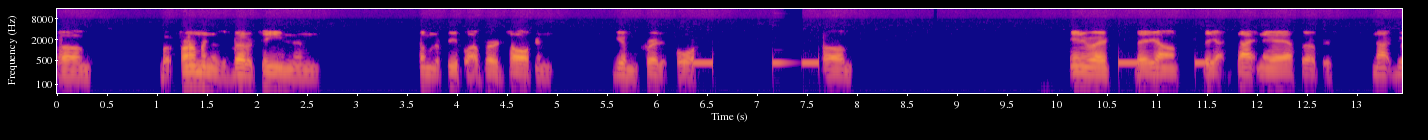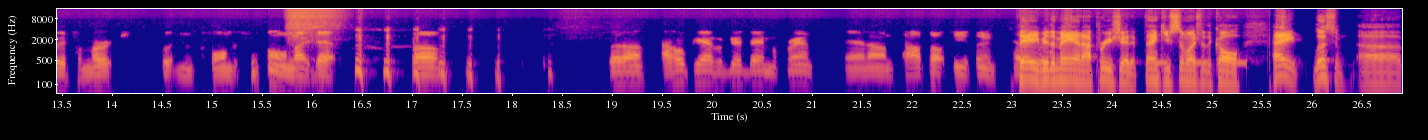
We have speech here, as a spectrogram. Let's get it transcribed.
Um, but Furman is a better team than some of the people I've heard talking give them credit for. Um, anyway, they um they got to tighten their ass up. It's not good for merch putting the performance on like that. um, but uh, I hope you have a good day, my friend, and um, I'll talk to you soon. Have Dave, you're the man. I appreciate it. Thank you so much for the call. Hey, listen, uh,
